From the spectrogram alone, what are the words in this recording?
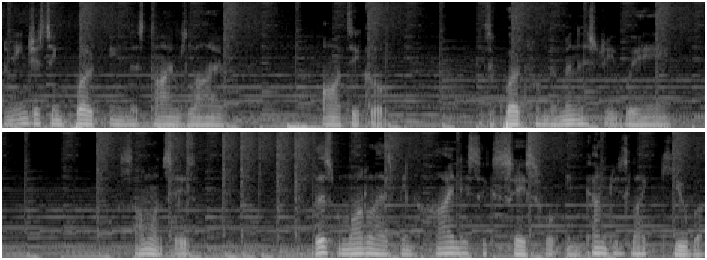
An interesting quote in this Times Live article It's a quote from the ministry where someone says, This model has been highly successful in countries like Cuba.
